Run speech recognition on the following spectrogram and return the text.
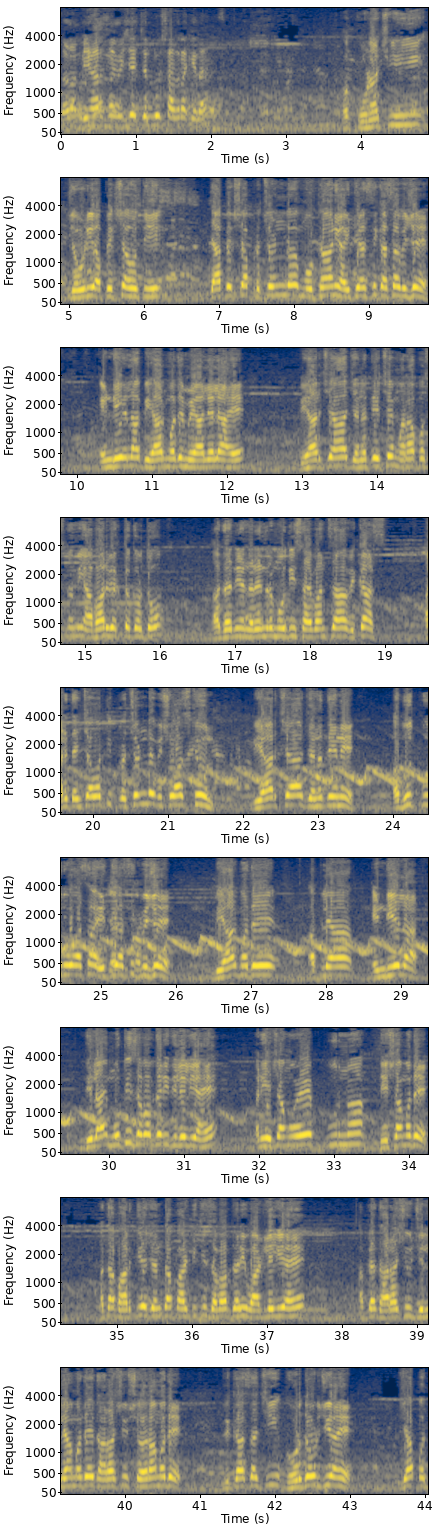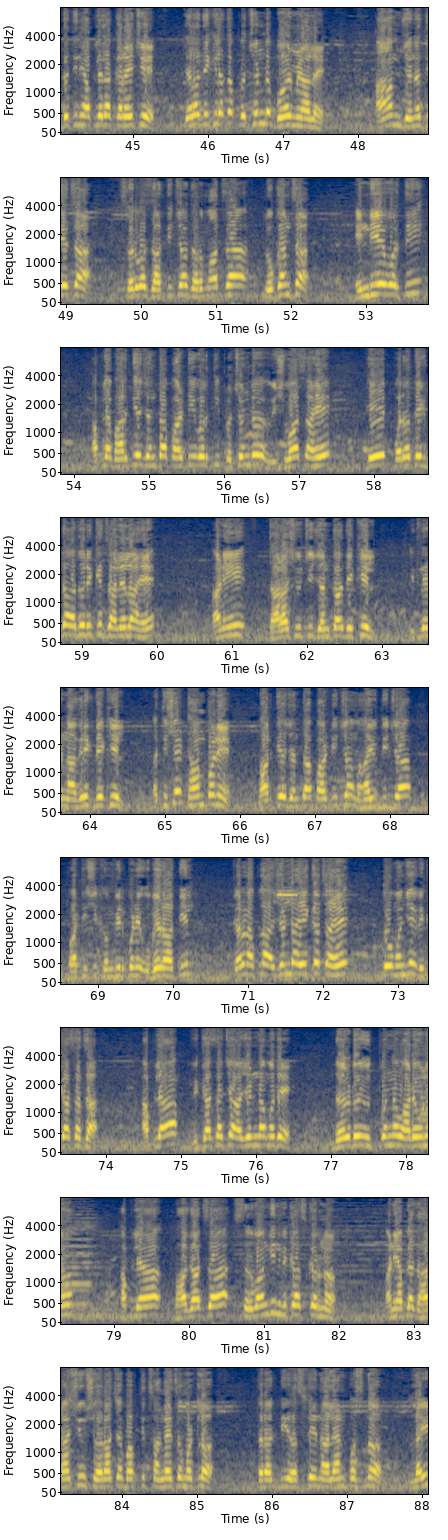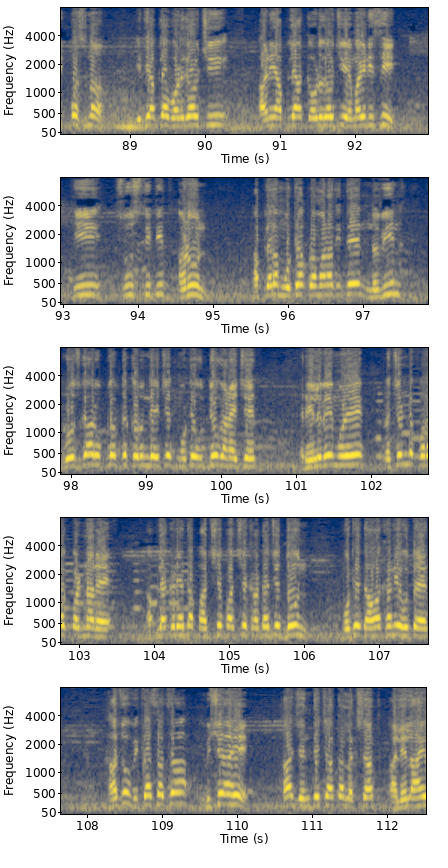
दादा बिहारचा विजय जल्लोष साजरा केला. कोणाचीही जेवढी अपेक्षा होती त्यापेक्षा प्रचंड मोठा आणि ऐतिहासिक असा विजय एनडीएला बिहारमध्ये मिळालेला आहे. बिहारच्या जनतेचे मनापासून मी आभार व्यक्त करतो. आदरणीय नरेंद्र मोदी साहेबांचा विकास आणि त्यांच्यावरती प्रचंड विश्वास ठेवून बिहारच्या जनतेने अभूतपूर्व असा ऐतिहासिक विजय बिहारमध्ये आपल्या एनडीएला दिलाय मोठी जबाबदारी दिलेली आहे. आणि याच्यामुळे पूर्ण देशामध्ये आता भारतीय जनता पार्टीची जबाबदारी वाढलेली आहे. आपल्या धाराशिव जिल्ह्यामध्ये धाराशिव शहरामध्ये विकासाची घोडदौड जी आहे ज्या पद्धतीने आपल्याला करायची आहे त्याला देखील आता प्रचंड बळ मिळालंय. आम जनतेचा सर्व जातीच्या धर्माचा लोकांचा एनडीए वरती आपल्या भारतीय जनता पार्टीवरती प्रचंड विश्वास आहे. हे परत एकदा अधोरेखित झालेलं आहे. आणि धाराशिवची जनता देखील इथले नागरिक देखील अतिशय ठामपणे भारतीय जनता पार्टीच्या महायुतीच्या पाठीशी खंबीरपणे उभे राहतील. कारण आपला अजेंडा एकच आहे तो म्हणजे विकासाचा. आपल्या विकासाच्या अजेंडामध्ये दरडोई उत्पन्न वाढवणं आपल्या भागाचा सर्वांगीण विकास करणं आणि आपल्या धाराशिव शहराच्या बाबतीत सांगायचं म्हटलं तर अगदी रस्ते नाल्यांपासनं लाईटपासनं इथे आपल्या वडगावची आणि आपल्या कौडगावची एम आय डी सी ही सुस्थितीत आणून आपल्याला मोठ्या प्रमाणात इथे नवीन रोजगार उपलब्ध करून द्यायचे मोठे उद्योग आणायचे रेल्वेमुळे प्रचंड फरक पडणार आहे. आपल्याकडे आता पाचशे पाचशे खाटाचे दोन मोठे दवाखाने होत आहेत. हा जो विकासाचा विषय आहे हा जनतेच्या आता लक्षात आलेला आहे.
